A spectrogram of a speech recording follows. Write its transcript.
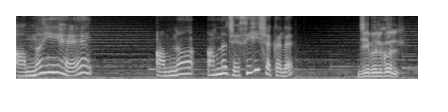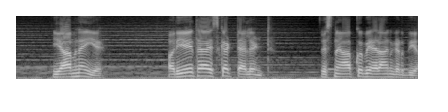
आमना ही है। आमना आमना जैसी ही शक्ल है। जी बिल्कुल। ये आमना ही है। और ये था इसका टैलेंट जिसने आपको भी हैरान कर दिया।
